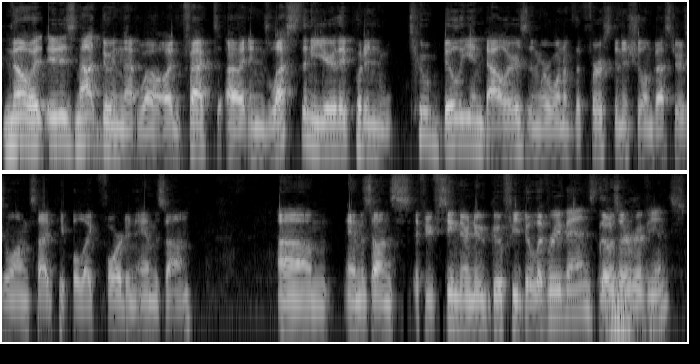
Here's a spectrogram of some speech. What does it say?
No, it, it is not doing that well. In fact, uh, in less than a year, they put in two billion dollars and were one of the first initial investors alongside people like Ford and Amazon. Um, Amazon's, if you've seen their new goofy delivery vans, those are Rivians.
